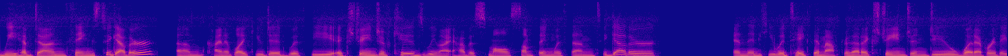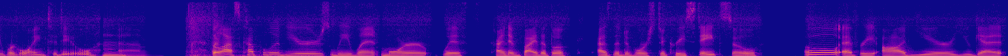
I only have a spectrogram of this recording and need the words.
we have done things together, um, kind of like you did with the exchange of kids. We might have a small something with them together, and then he would take them after that exchange and do whatever they were going to do. Hmm. Um, the last couple of years, we went more with kind of by the book as the divorce decree states. So, oh, every odd year you get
